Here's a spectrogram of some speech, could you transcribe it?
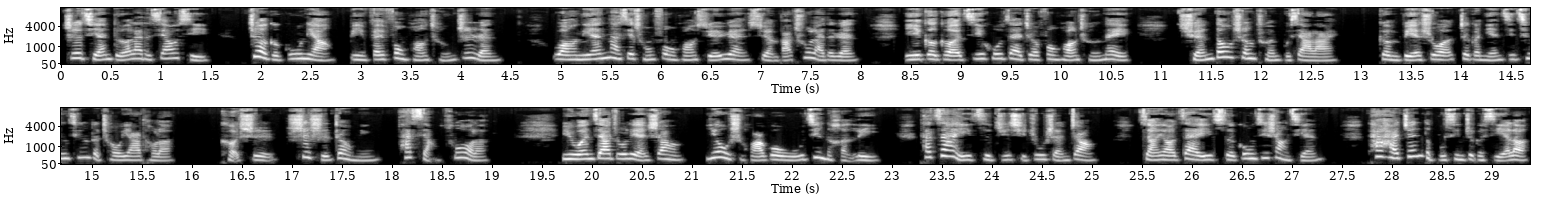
之前得来的消息，这个姑娘并非凤凰城之人。往年那些从凤凰学院选拔出来的人，一个个几乎在这凤凰城内全都生存不下来，更别说这个年纪轻轻的臭丫头了。可是事实证明，她想错了。宇文家主脸上又是划过无尽的狠戾。他再一次举起诸神杖，想要再一次攻击上前。他还真的不信这个邪了，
